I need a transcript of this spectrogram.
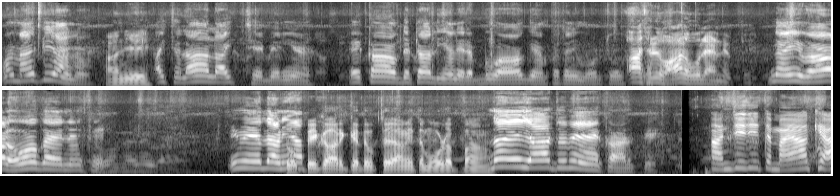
ਹੁਣ ਮੈਂ ਕੀ ਆਣਾ? ਹਾਂਜੀ। ਇੱਥੇ ਲਾ ਲਾ ਇੱਥੇ एक आप दे टालियाँ ने रब्बू आ गया पता नहीं मोड़ तो आ थोड़े वाल हो लेने के नहीं वाल हो गए ने के इवें लाणी आप बेकार के तो उत्ते आवे तो मोड़ अपा नहीं यार तुम्हें कार के हाँ जी जी तो मैं आख्या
